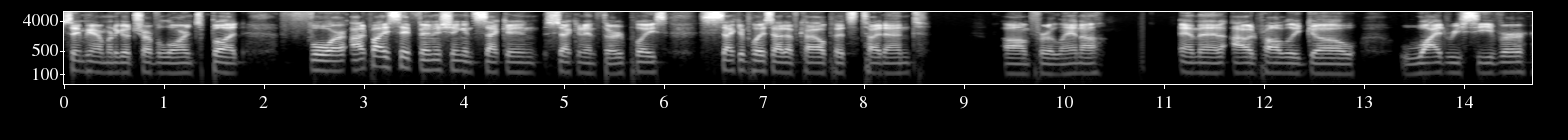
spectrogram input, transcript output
same here. I'm going to go Trevor Lawrence, but for I'd probably say finishing in second, second and third place. Second place, I'd have Kyle Pitts, tight end, um, for Atlanta, and then I would probably go wide receiver.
